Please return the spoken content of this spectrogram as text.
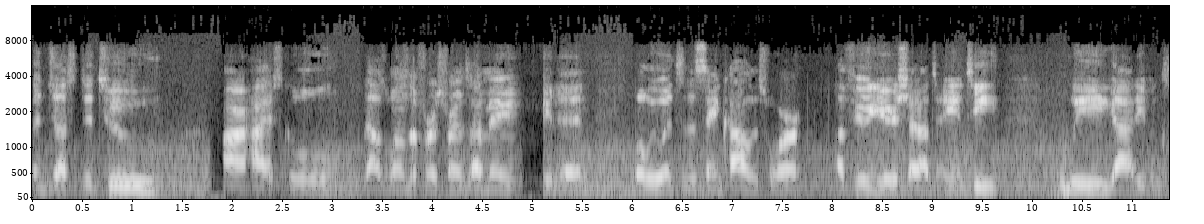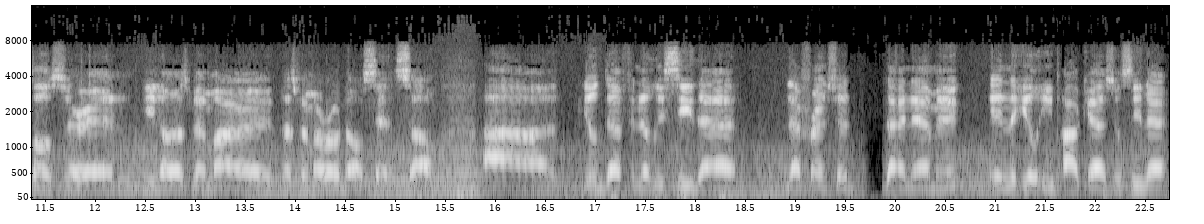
adjusted to our high school. That was one of the first friends I made, and but we went to the same college for a few years. Shout out to A and T. We got even closer, and you know that's been my that's been my road dog since. So uh, you'll definitely see that that friendship dynamic in the Heel Heat podcast. You'll see that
